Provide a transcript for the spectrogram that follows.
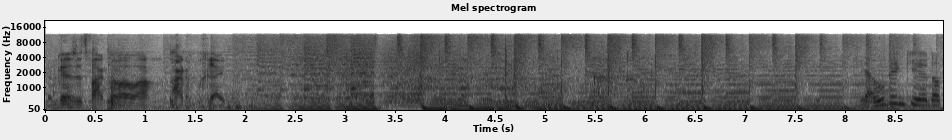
dan kunnen ze het vaak wel aardig begrijpen. Ja, hoe denk je dat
